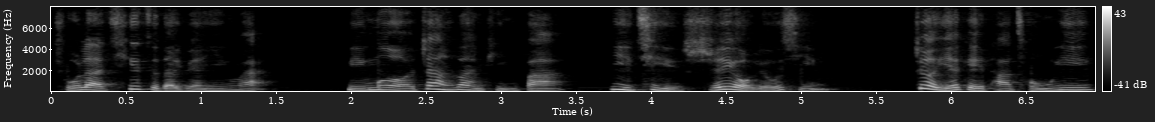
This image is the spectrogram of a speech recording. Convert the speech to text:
除了妻子的原因外，明末战乱频发，疫气时有流行，这也给他从医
